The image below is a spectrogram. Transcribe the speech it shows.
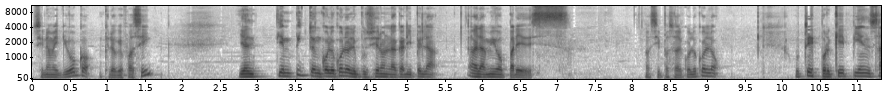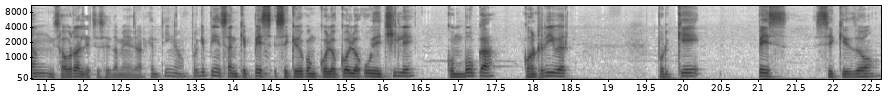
Si no me equivoco, creo que fue así. Y al tiempito en Colo Colo le pusieron la caripela al amigo Paredes. Así pasa el Colo Colo. ¿Ustedes por qué piensan, Insaurralde este también es el argentino, por qué piensan que PES se quedó con Colo Colo U de Chile, con Boca, con River? ¿Por qué PES se quedó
